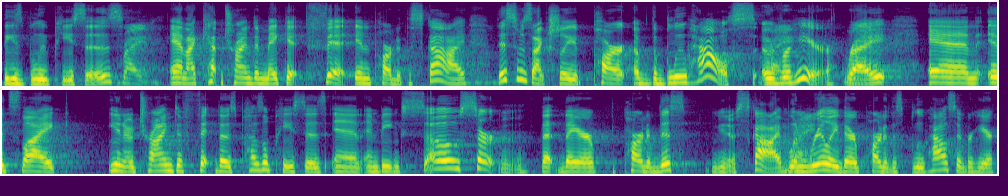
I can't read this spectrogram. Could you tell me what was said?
these blue pieces. Right. And I kept trying to make it fit in part of the sky. Mm-hmm. This was actually part of the blue house over Right. here, right? And it's like, you know, trying to fit those puzzle pieces in and being so certain that they're part of this, you know, sky when Right. really they're part of this blue house over here.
